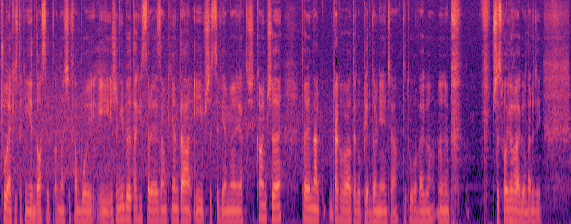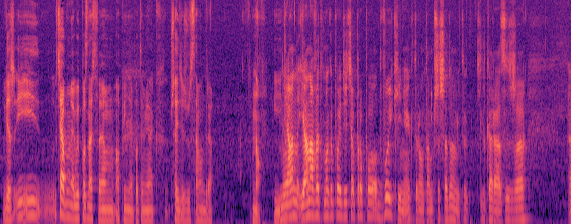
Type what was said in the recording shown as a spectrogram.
czuło jakiś taki niedosyt odnośnie fabuły i że niby ta historia jest zamknięta i wszyscy wiemy jak to się kończy, to jednak brakowało tego pierdolnięcia tytułowego, y, pff, przysłowiowego bardziej. Wiesz, i, i, chciałbym jakby poznać twoją opinię po tym, jak przejdziesz już całą grę. No. I no ja, ja nawet mogę powiedzieć a propos dwójki, nie, którą tam przeszedłem to kilka razy, że e,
